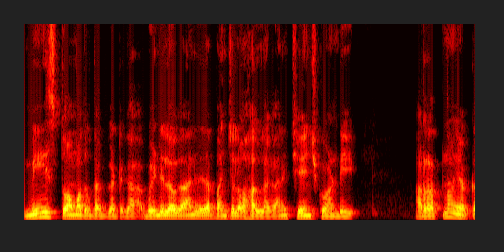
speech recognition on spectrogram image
మీ స్తోమతకు తగ్గట్టుగా వెండిలో కానీ లేదా పంచలోహాల్లో కానీ చేయించుకోండి. ఆ రత్నం యొక్క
